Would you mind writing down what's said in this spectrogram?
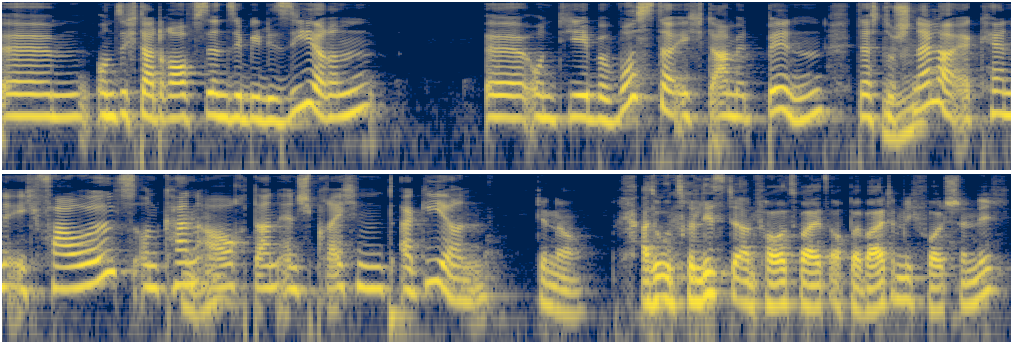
ähm, und sich darauf sensibilisieren, äh, und je bewusster ich damit bin, desto mhm. schneller erkenne ich Fouls und kann mhm. auch dann entsprechend agieren. Genau. Also unsere Liste an Fouls war jetzt auch bei weitem nicht vollständig.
